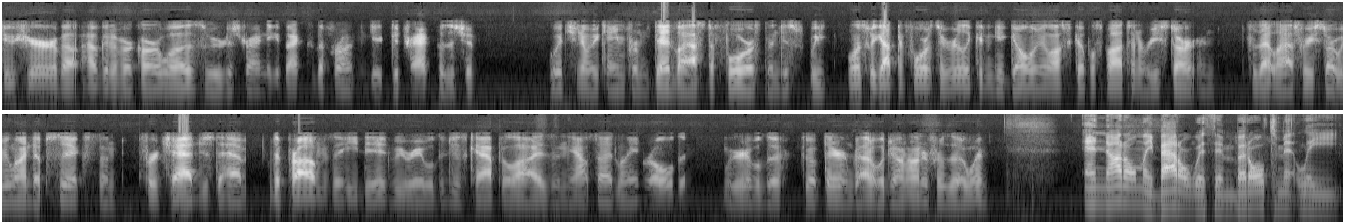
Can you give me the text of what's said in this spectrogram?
too sure about how good of our car was. We were just trying to get back to the front and get good track position, which you know we came from dead last to fourth, and just we once we got to fourth, we really couldn't get going. We lost a couple spots on a restart, and for that last restart, we lined up sixth. And for Chad just to have the problems that he did, we were able to just capitalize, and the outside lane rolled, and we were able to go up there and battle with John Hunter for the win. And not only battle with him, but ultimately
